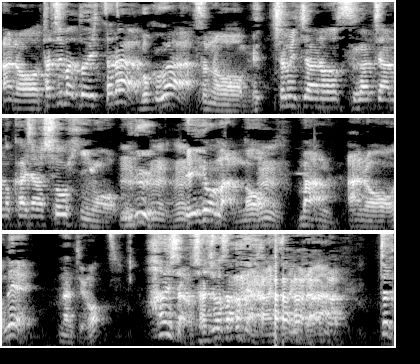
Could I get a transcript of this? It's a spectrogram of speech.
あの、立場と言ったら、僕は、その、めっちゃめちゃあの、菅ちゃんの会社の商品を売うんうんうん。る営業マンのうん、まあ、あのね、なんていうの？反社の社長さんみたいな感じだから、ちょっ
